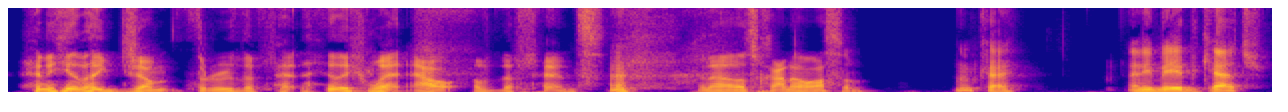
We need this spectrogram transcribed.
and he like jumped through the fence. he like, went out of the fence, and that was kind of awesome. Okay. And he made the catch.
